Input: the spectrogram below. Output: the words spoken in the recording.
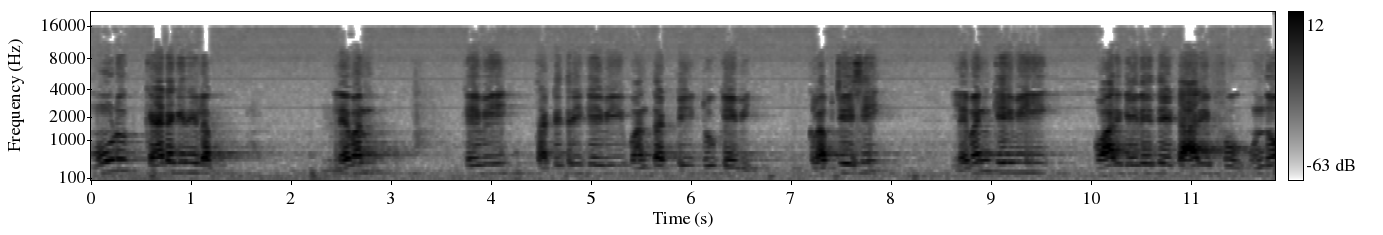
మూడు కేటగిరీలకు eleven KV thirty three KV one thirty two KV club చేసి లెవెన్ కేవీ వారికి ఏదైతే టారిఫ్ ఉందో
